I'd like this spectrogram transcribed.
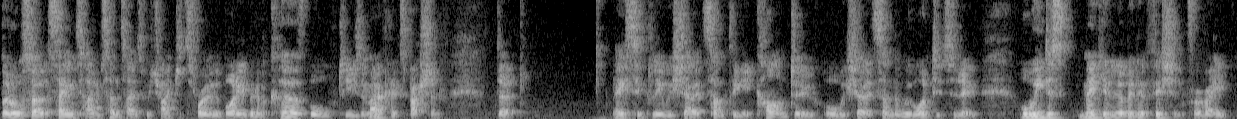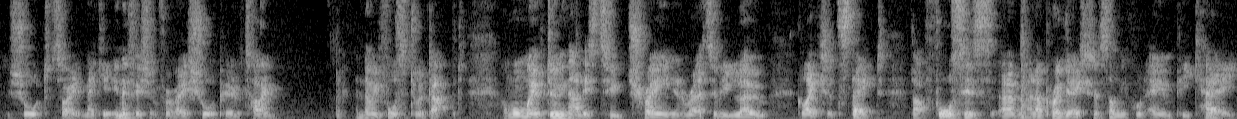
but also at the same time, sometimes we're trying to throw the body a bit of a curveball, to use American expression, that basically we show it something it can't do, or we show it something we want it to do, or we just make it a little bit efficient for a very short, sorry, make it inefficient for a very short period of time, and then we force it to adapt. And one way of doing that is to train in a relatively low glycogen state. That forces um, an upregulation of something called AMPK,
